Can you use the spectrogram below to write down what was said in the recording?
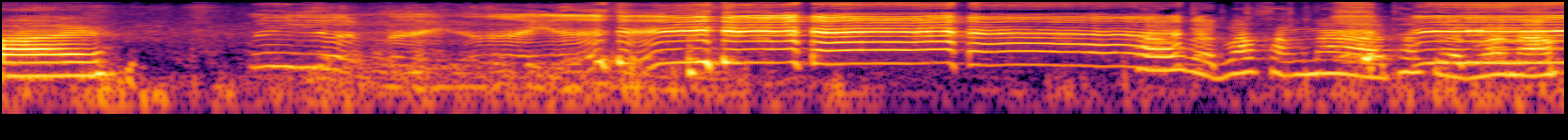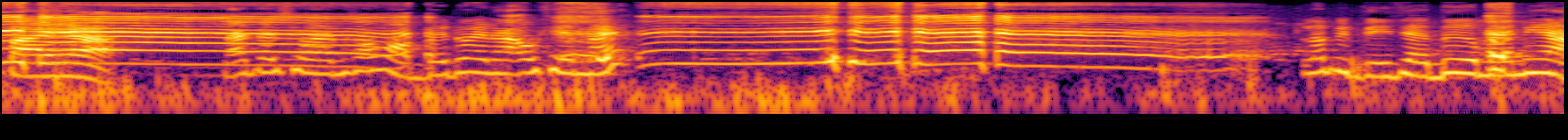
ไปไม่หยุดเลยถ้าเกิดว่าครั้งหน้า ถ้าเกิดว่าน้าไปอะน้าจะชวนข้าวหอมไปด้วยนะ โอเคไหม แล้วบีบีจะดื้อไหมเนี่ย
